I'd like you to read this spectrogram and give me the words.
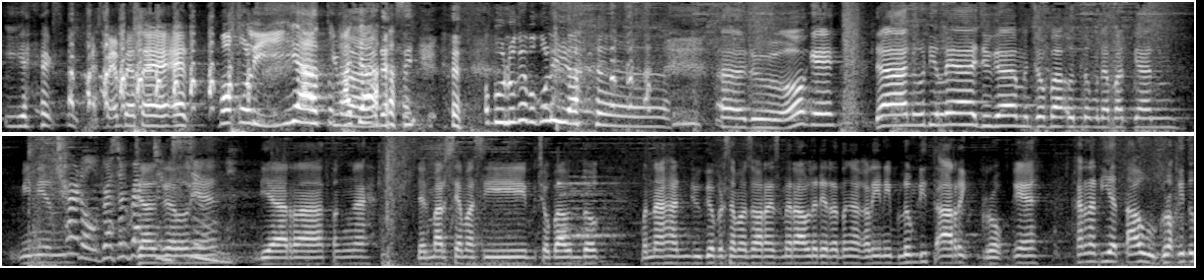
EXP, SPMPTN. Mau kuliah tuh Gimana aja. sih? Burungnya mau kuliah. Aduh, oke. Dan Udilya juga mencoba untuk mendapatkan minion jungle-nya di arah tengah. Dan Marsha masih mencoba untuk menahan juga bersama seorang Esmeralda di arah tengah. Kali ini belum ditarik Groknya. Karena dia tahu Grok itu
